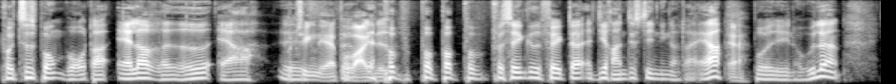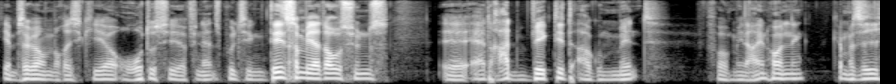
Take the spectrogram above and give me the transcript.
på et tidspunkt, hvor der allerede er, øh, tingene er på vej ned. På, på, på, på forsinkede effekter af de rentestigninger, der er, ja. både i ind- og udland, jamen så kan man risikere at overdosere finanspolitikken. Det, ja. som jeg dog synes øh, er et ret vigtigt argument for min egen holdning, kan man sige.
